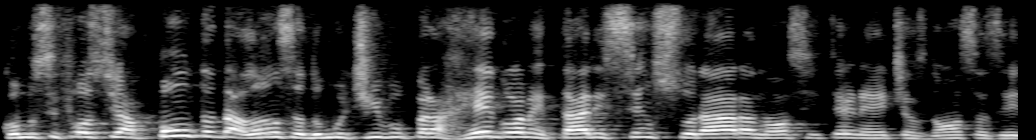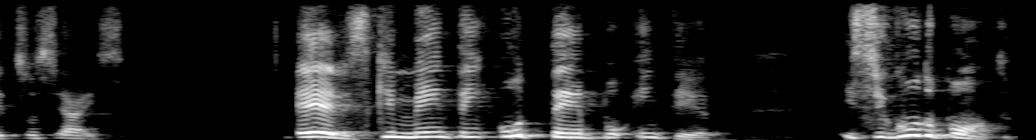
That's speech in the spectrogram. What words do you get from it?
como se fosse a ponta da lança do motivo para regulamentar e censurar a nossa internet, as nossas redes sociais. Eles que mentem o tempo inteiro. E segundo ponto,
